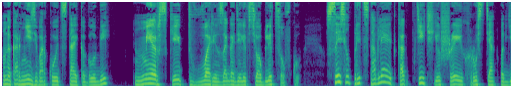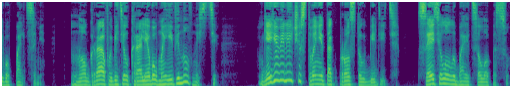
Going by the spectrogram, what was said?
На карнизе воркует стайка голубей. Мерзкие твари загодили всю облицовку. Сесил представляет, как птичьи шеи хрустят под его пальцами. Но граф убедил королеву в моей виновности. Ее величество не так просто убедить. Сесил улыбается Лопесу.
